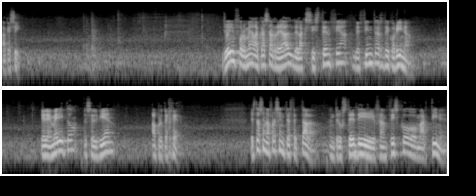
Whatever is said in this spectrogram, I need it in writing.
¿A que sí? Yo informé a la Casa Real de la existencia de cintas de Corina. El emérito es el bien a proteger. Esta es una frase interceptada entre usted y Francisco Martínez.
